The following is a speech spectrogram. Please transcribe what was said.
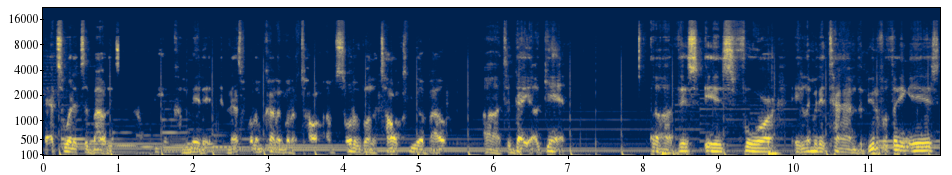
That's what it's about. It's about being committed. And that's what I'm kind of going to talk. I'm sort of going to talk to you about uh, today again. Uh, this is for a limited time. The beautiful thing is,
